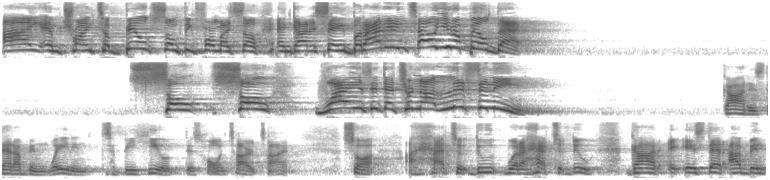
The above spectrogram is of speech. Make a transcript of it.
I am trying to build something for myself, and God is saying, But I didn't tell you to build that. So, so why is it that you're not listening? God, is that I've been waiting to be healed this whole entire time. So I, I had to do what I had to do. God, is that I've been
